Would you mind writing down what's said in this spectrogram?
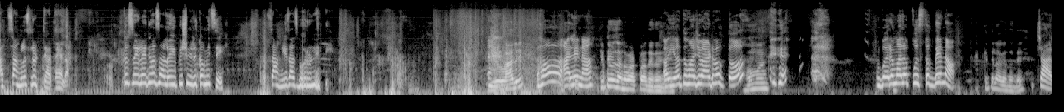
आज चांगलंच लुटते आता ह्याला. तसं लय दिवस झालं ही पिशवी रिकामीच आहे. चांगलीच आज भरून येते आली? हो आले ना. किती वेळ झालं वाट पाहतोय तुझी? अय्या तू माझी वाट बघतो. हो मग. बरं मला पुस्तक दे ना. किती लागत होते? चार.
